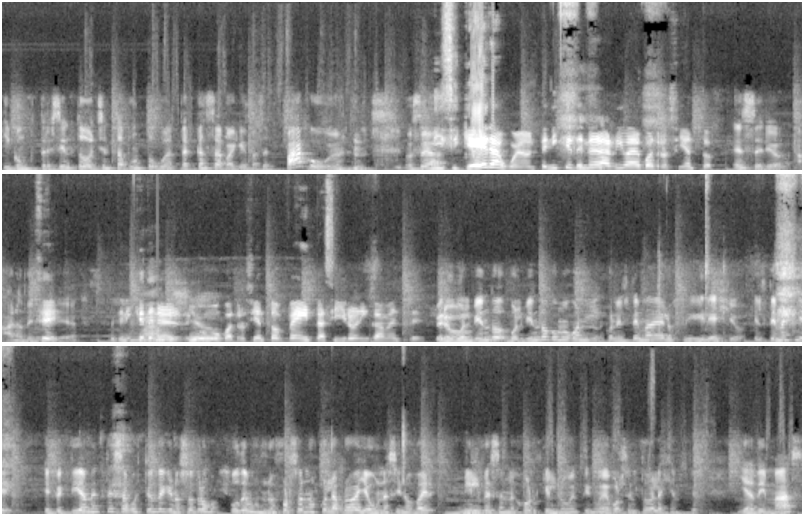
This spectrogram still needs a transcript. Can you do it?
Y con 380 puntos, weón, te alcanza para qué? Para ser Paco, weón. O sea, Ni siquiera, weón. Tenéis que tener arriba de 400. ¿en serio? Ah, no tenía Sí. idea. Tenéis que tener como 420, así irónicamente. Pero volviendo, volviendo como con, con el tema de los privilegios, el tema es que efectivamente esa cuestión de que nosotros podemos no esforzarnos con la prueba y aún así nos va a ir mil veces mejor que el 99% de la gente. Y además,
